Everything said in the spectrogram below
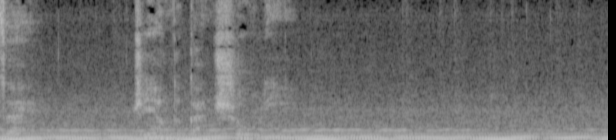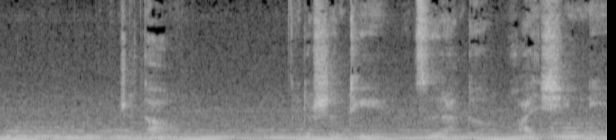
在这样的感受。心里。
